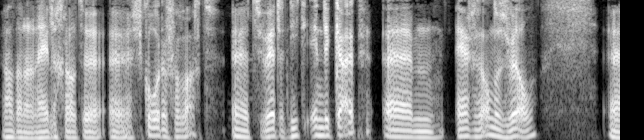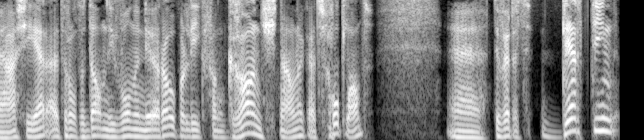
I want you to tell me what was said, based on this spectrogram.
We hadden een hele grote uh, score verwacht. Uh, het werd het niet in de Kuip. Uh, ergens anders wel. HCR uit Rotterdam die won in de Europa League van Grange, namelijk uit Schotland. Uh, toen werd het 13-0.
